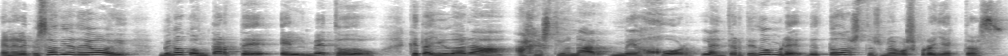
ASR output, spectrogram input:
En el episodio de hoy vengo a contarte el método que te ayudará a gestionar mejor la incertidumbre de todos tus nuevos proyectos.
